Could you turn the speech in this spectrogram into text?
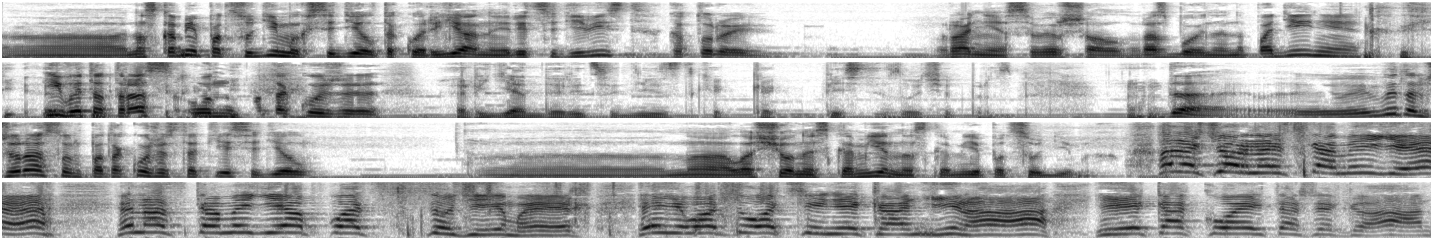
На скамье подсудимых сидел такой рьяный рецидивист, который ранее совершал разбойное нападение. И в этот раз он по такой же... Рьяный рецидивист, как, как песня звучит просто. Да. В этот же раз он по такой же статье сидел на лощеной скамье, на скамье подсудимых. А на черной скамье, на скамье подсудимых, и его дочь Никанина, и какой-то жиган.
